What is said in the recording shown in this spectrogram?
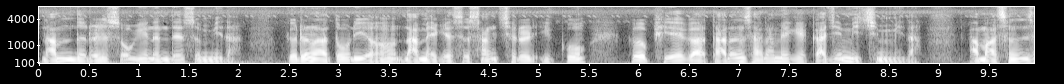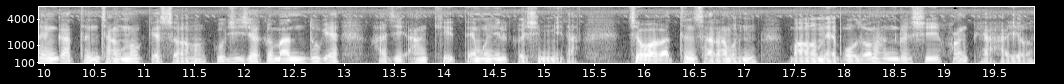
남들을 속이는 데 씁니다. 그러나 도리어 남에게서 상처를 입고 그 피해가 다른 사람에게까지 미칩니다. 아마 선생 같은 장로께서 꾸짖어 그만두게 하지 않기 때문일 것입니다. 저와 같은 사람은 마음에 보존한 것이 황폐하여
